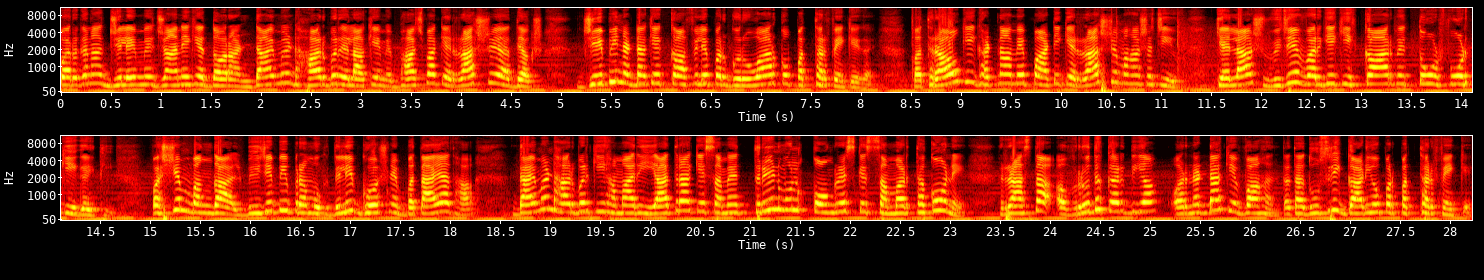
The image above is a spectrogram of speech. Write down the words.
परगना ज़िले में जाने के दौरान डायमंड हार्बर इलाके में भाजपा के राष्ट्रीय अध्यक्ष जेपी नड्डा के काफिले पर गुरुवार को पत्थर फेंके गए। पथराव की घटना में पार्टी के राष्ट्रीय महासचिव कैलाश विजय वर्गीय की कार में तोड़फोड़ की गई थी। पश्चिम बंगाल बीजेपी प्रमुख दिलीप घोष ने बताया था डायमंड हार्बर की हमारी यात्रा के समय तृणमूल कांग्रेस के समर्थकों ने रास्ता अवरुद्ध कर दिया और नड्डा के वाहन तथा दूसरी गाड़ियों पर पत्थर फेंके।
